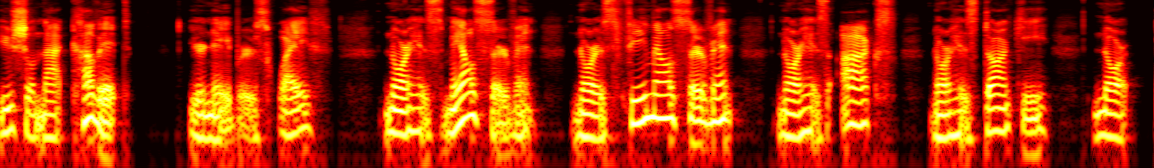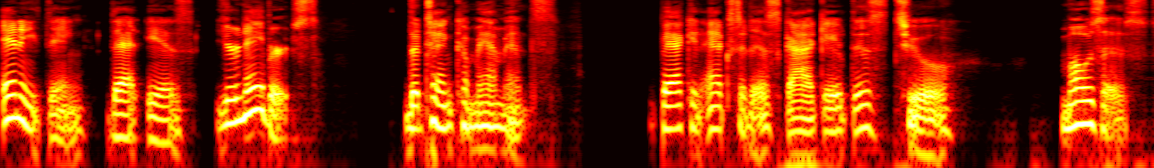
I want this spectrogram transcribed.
You shall not covet your neighbor's wife, nor his male servant, nor his female servant, nor his ox, nor his donkey, nor anything that is your neighbor's the Ten Commandments. Back in Exodus, God gave this to Moses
